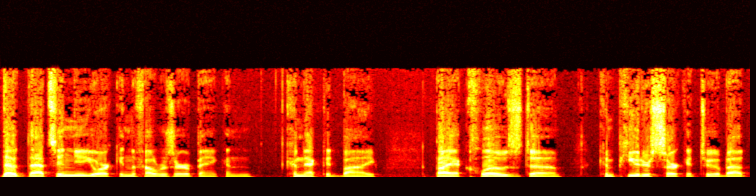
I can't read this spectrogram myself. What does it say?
That that's in New York in the Federal Reserve Bank and connected by by a closed uh, computer circuit to about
